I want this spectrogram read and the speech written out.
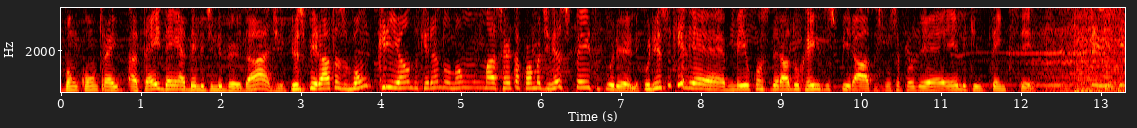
vão contra a- até a ideia dele de liberdade, e os piratas vão criando, querendo ou não, uma certa forma de respeito por ele. Por isso que ele é meio considerado o rei dos piratas, se você for ver, é ele que tem que ser. 中止以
